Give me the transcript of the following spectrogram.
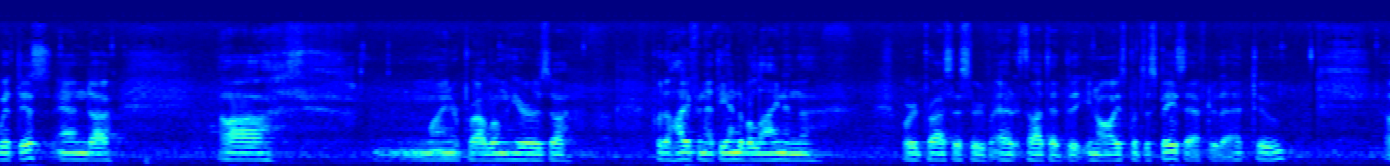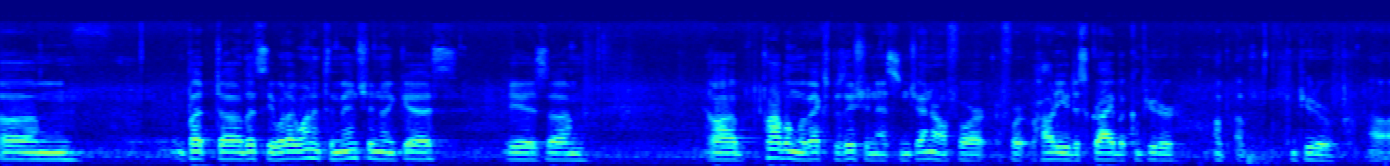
with this, and uh, uh, minor problem here is uh, put a hyphen at the end of a line, and the word processor thought that the, you know always puts a space after that too. Um, but uh, let's see. What I wanted to mention, I guess, is. Um, uh, problem of expositionness in general for, for how do you describe a computer, a, a computer uh,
